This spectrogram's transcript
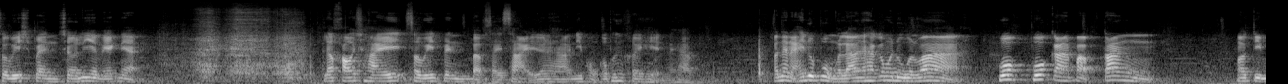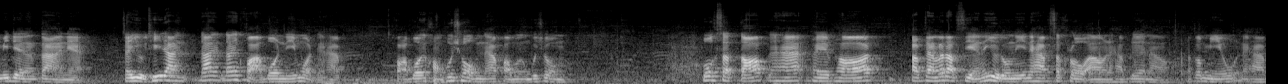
สวิตชเป็น Cherry MX เนี่ยแล้วเขาใช้สวิตช์เป็นแบบใสๆด้วยนะฮะนี่ผมก็เพิ่งเคยเห็นนะครับตอนไหนๆให้ดูปุ่มกันแล้วนะครับก็มาดูกันว่าพวกพวกการปรับตั้งมัลติมีเดียต่างๆ เนี่ย จะอยู่ที่ด้านด้านด้านขวาบนนี้หมดนะครับ ขวาบนของผู้ชมนะครับขวาบนของผู้ชม พวกสต็อปนะฮะเพย์พอสปรับแต่งระดับเสียงนี่อยู่ตรงนี้นะครับสครอเอานะครับเลื่อนเอาแล้วก็มิวนะครับ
